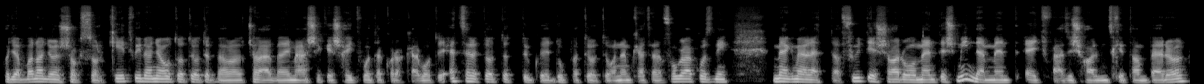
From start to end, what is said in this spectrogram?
hogy abban nagyon sokszor két villanyautót töltött, mert a családban egy másik, és ha itt volt, akkor akár volt, hogy egyszerre töltöttük, hogy egy dupla töltővel nem kellett vele foglalkozni, meg mellette a fűtés arról ment, és minden ment egy fázis 32 amperről,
